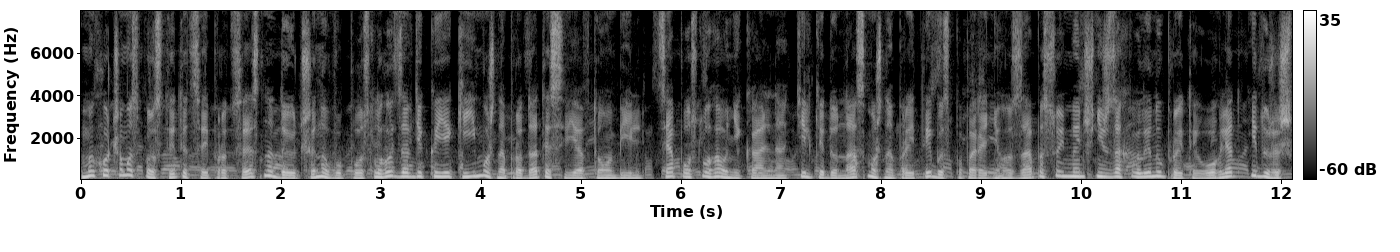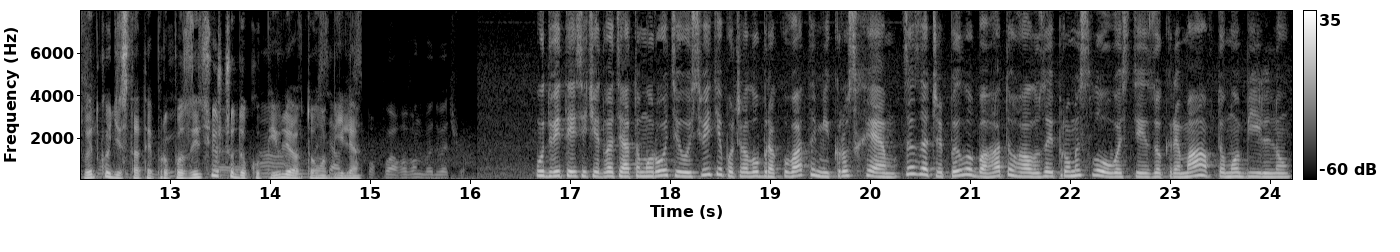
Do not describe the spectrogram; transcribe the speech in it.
Ми хочемо спростити цей процес, надаючи нову послугу, завдяки якій можна продати свій автомобіль. Ця послуга унікальна. Тільки до нас можна прийти без попереднього запису і менш ніж за хвилину пройти огляд і дуже швидко дістати пропозицію щодо купівлі автомобіля. У 2020 році у світі почало бракувати мікросхем. Це зачепило багато галузей промисловості, зокрема автомобільну.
